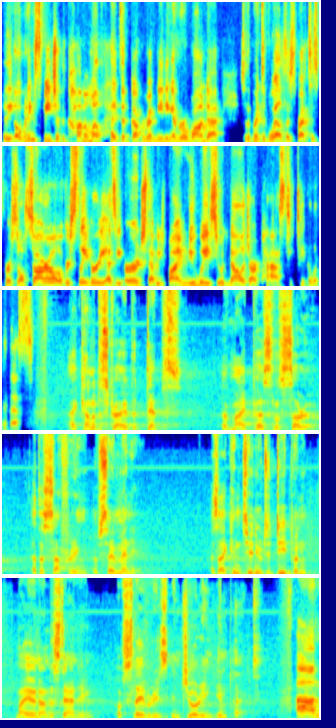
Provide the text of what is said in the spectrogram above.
in the opening speech at the Commonwealth Heads of Government meeting in Rwanda. So the Prince of Wales expressed his personal sorrow over slavery as he urged that we find new ways to acknowledge our past. Take a look at this. I cannot describe the depths of my personal sorrow at the suffering of so many as I continue to deepen my own understanding of slavery's enduring impact. Um,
